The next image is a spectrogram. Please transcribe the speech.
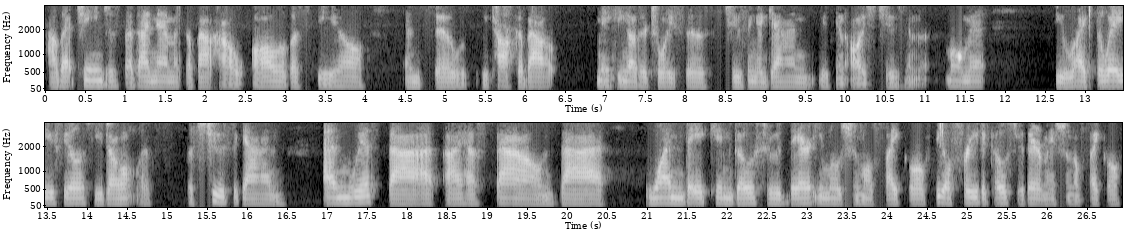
how that changes the dynamic about how all of us feel. And so we talk about making other choices, choosing again. You can always choose in the moment. Do you like the way you feel? If you don't, let's let's choose again. And with that, I have found that one, they can go through their emotional cycle, feel free to go through their emotional cycle,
